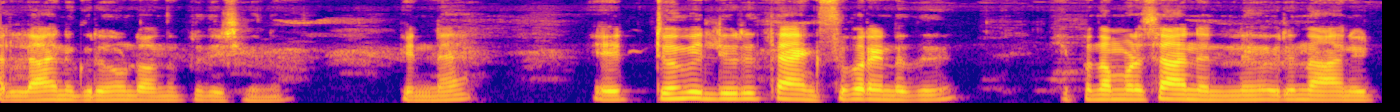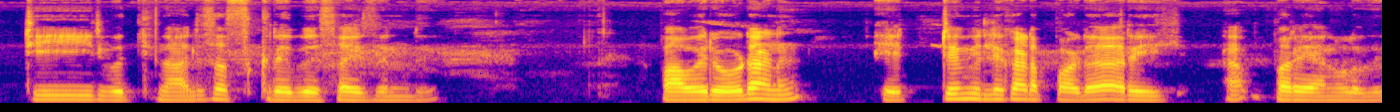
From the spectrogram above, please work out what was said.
എല്ലാ അനുഗ്രഹവും ഉണ്ടാവുമെന്ന് പ്രതീക്ഷിക്കുന്നു. പിന്നെ ഏറ്റവും വലിയൊരു താങ്ക്സ് പറയേണ്ടത് ഇപ്പം നമ്മുടെ ചാനലിന് ഒരു നാനൂറ്റി ഇരുപത്തി നാല് സബ്സ്ക്രൈബേഴ്സ് ആയിട്ടുണ്ട്. അപ്പോൾ അവരോടാണ് ഏറ്റവും വലിയ കടപ്പാട് അറിയി പറയാനുള്ളത്.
